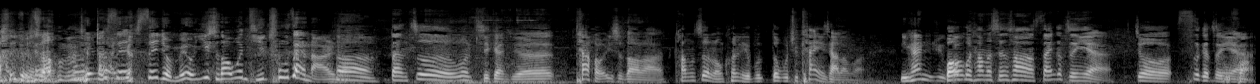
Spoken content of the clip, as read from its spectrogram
C 九 知道我们 C C 九没有意识到问题出在哪儿呢？嗯，但这问题感觉太好意识到了，他们这龙坑里不都不去看一下了吗？你看你包括他们身上三个针眼，就四个针眼，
